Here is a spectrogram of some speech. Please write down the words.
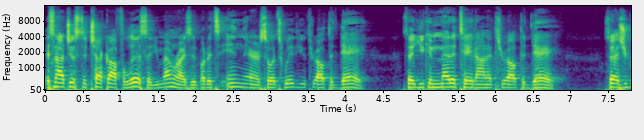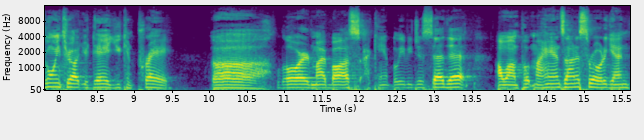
it's not just to check off a list that you memorize it, but it's in there, so it's with you throughout the day, so that you can meditate on it throughout the day. So as you're going throughout your day, you can pray Oh, Lord, my boss, I can't believe he just said that. I want to put my hands on his throat again.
